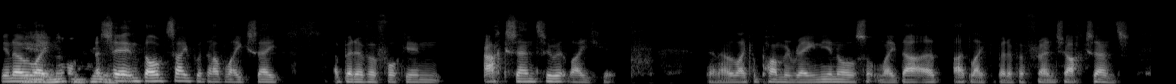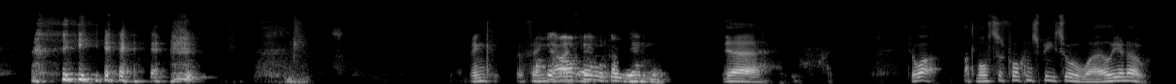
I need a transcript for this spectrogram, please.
You know, Yeah, like no, a certain dog type would have like say a bit of a fucking accent to it, like I don't know, like a Pomeranian or something like that. I'd, I'd like a bit of a French accent. yeah. I think. I think. I think I would go with animal. yeah. Do you know what? I'd love to fucking speak to a whale. You know,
